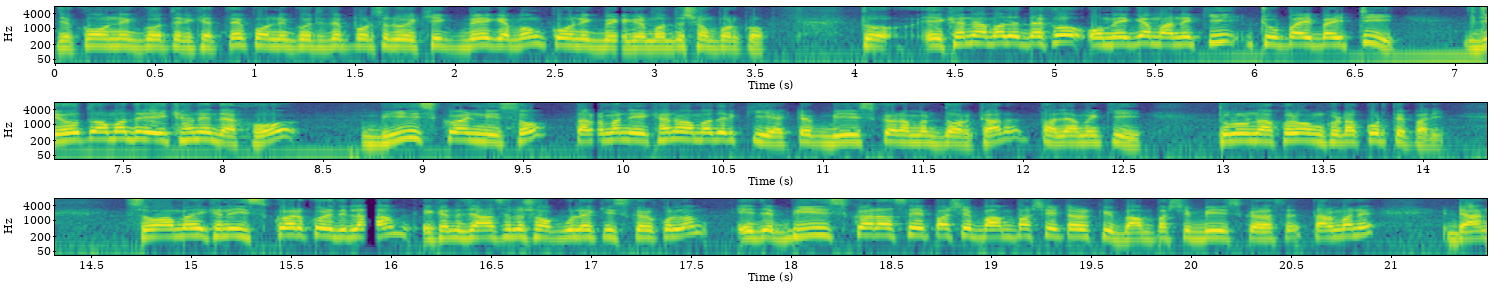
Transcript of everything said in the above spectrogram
যে কৌণিক গতির ক্ষেত্রে কৌণিক গতিতে পড়ছে রৈখিক বেগ এবং কৌণিক বেগের মধ্যে সম্পর্ক। তো এখানে আমাদের দেখো ওমেগা মানে কি? টু পাই বাই টি যেহেতু আমাদের এখানে দেখো ভি স্কোয়ার নিছো, তার মানে এখানেও আমাদের কি? একটা ভি স্কোয়ার আমার দরকার, তাহলে আমি কি? তুলনা করে অঙ্কটা করতে পারি। সো আমরা এখানে স্কোয়ার করে দিলাম। এখানে যা ছিল সবগুলো কি স্কোয়ার করলাম। এই যে বি স্কোয়ার আছে পাশে বাম পাশে, এটার কি? বাম পাশে বি স্কোয়ার আছে। তার মানে ডান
